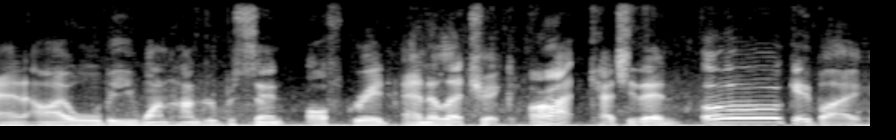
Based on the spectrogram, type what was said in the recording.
and I will be 100% off grid and electric. All right, catch you then. Okay, bye.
